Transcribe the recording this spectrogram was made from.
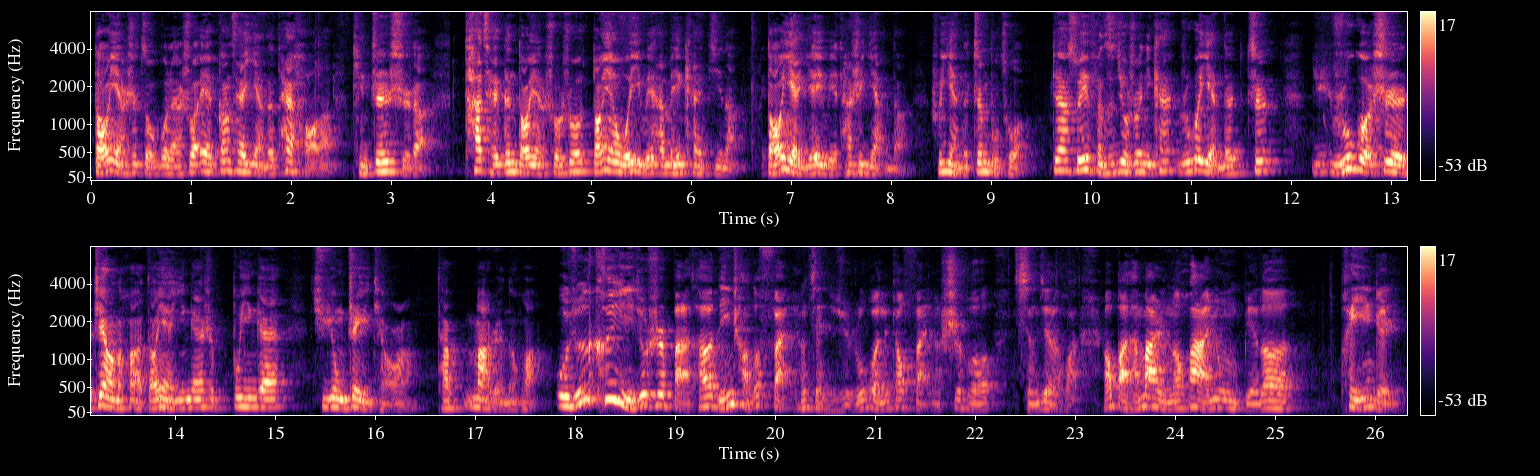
导演是走过来说：“哎，刚才演的太好了，挺真实的。”他才跟导演说：“说导演，我以为还没开机呢。”导演也以为他是演的，说演的真不错。对啊，所以粉丝就说：“你看，如果演的真，如果是这样的话，导演应该是不应该去用这一条啊。”他骂人的话，我觉得可以，就是把他临场的反应剪进去。如果那条反应适合情节的话，然后把他骂人的话用别的配音给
